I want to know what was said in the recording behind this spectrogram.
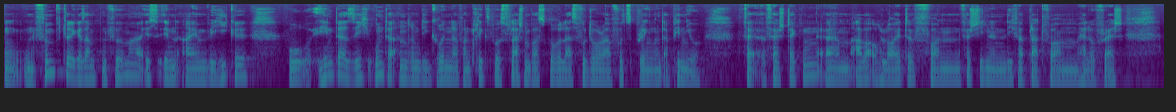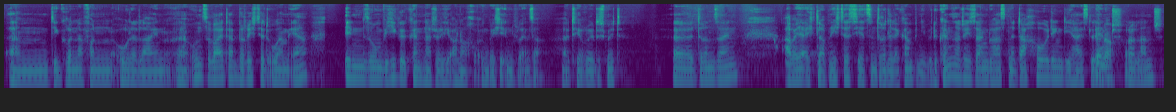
ein Fünftel der gesamten Firma ist in einem Vehikel, wo hinter sich unter anderem die Gründer von Flixbus, Flaschenboss, Gorillas, Fedora, Footspring und Apinio ver verstecken, ähm, aber auch Leute von verschiedenen Lieferplattformen, HelloFresh, ähm, die Gründer von Oderline äh, und so weiter, berichtet OMR. In so einem Vehikel könnten natürlich auch noch irgendwelche Influencer äh, theoretisch mit äh, drin sein. Aber ja, ich glaube nicht, dass sie jetzt ein Drittel der Company. Du könntest natürlich sagen, du hast eine Dachholding, die heißt Lunch genau. oder Lunch.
